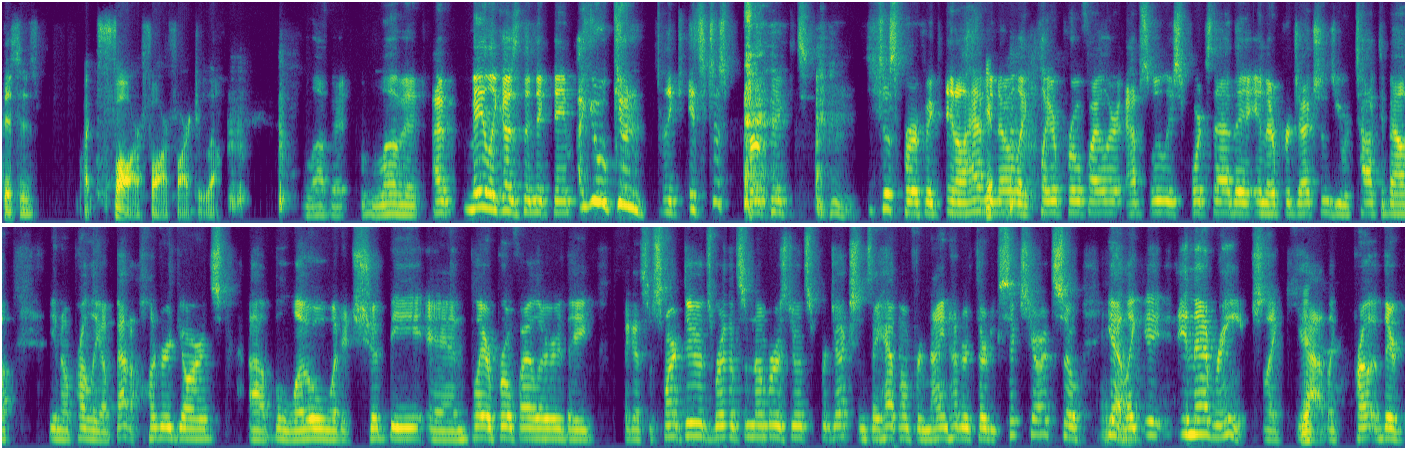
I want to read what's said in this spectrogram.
this is like far, far, far too low. Love it, love it. I mainly because the nickname Ayukin, like it's just perfect, it's just perfect. And I'll have yep. you know, like Player Profiler absolutely supports that. They in their projections, you were talked about, you know, probably about hundred yards uh, below what it should be. And Player Profiler, they they got some smart dudes running some numbers, doing some projections. They have them for 936 yards. So yeah, mm-hmm. like in that range, like yeah, yep. like pro- they're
